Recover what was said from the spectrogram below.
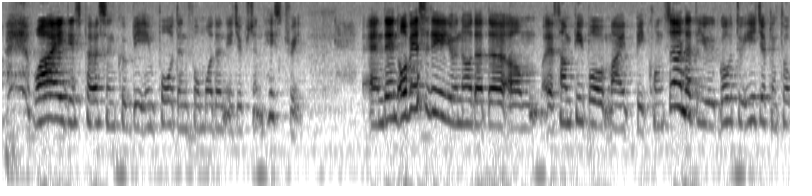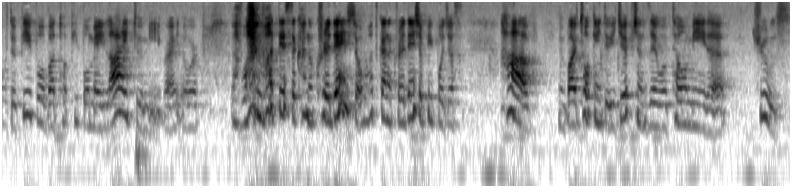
why this person could be important for modern Egyptian history. And then obviously, you know that the, um, some people might be concerned that you go to Egypt and talk to people, but people may lie to me, right? Or what, is the kind of credential? What kind of credential people just have? And by talking to Egyptians, they will tell me the truth.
